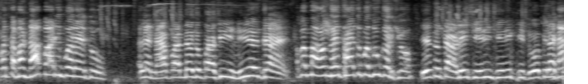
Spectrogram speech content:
પણ તમારે ના પાડી પડે તો. એટલે ના પાડો તો પાછું એની જ જાય. હવે મારો નહીં થાય તો પછી શું કરશો? એ તો તારે શેરી શેરી કીધું પેલા ના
